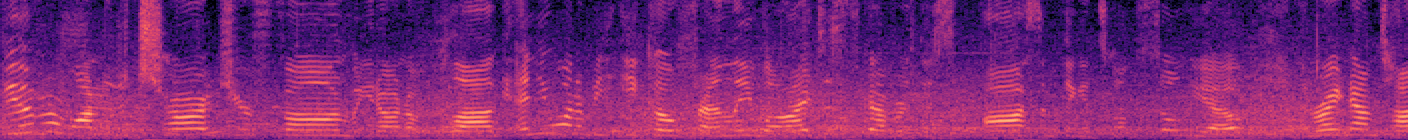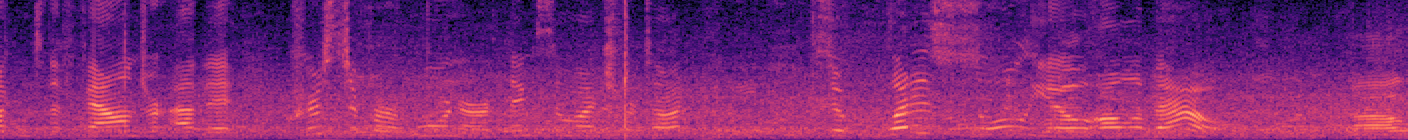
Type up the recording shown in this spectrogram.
Have you ever wanted to charge your phone but you don't have a plug and you want to be eco-friendly? Well, I discovered this awesome thing. It's called Solio, and right now I'm talking to the founder of it, Christopher Horner. Thanks so much for talking to me. So, what is Solio all about? Uh,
